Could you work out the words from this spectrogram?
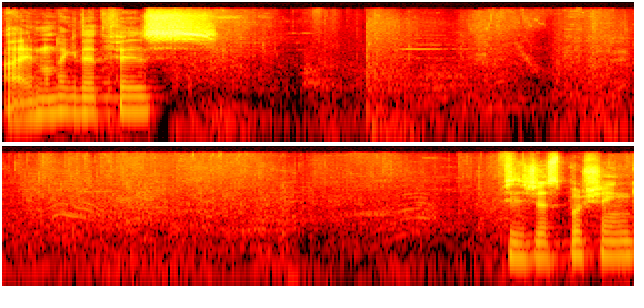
I don't like that He's just pushing.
